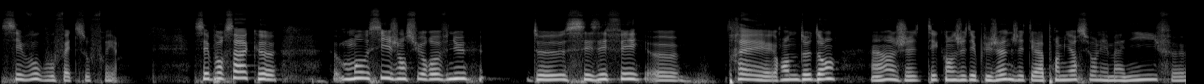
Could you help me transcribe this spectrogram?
C'est vous que vous faites souffrir. C'est pour ça que moi aussi, j'en suis revenue de ces effets euh, très rentre-dedans. Hein. quand j'étais plus jeune, j'étais la première sur les manifs. Euh,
